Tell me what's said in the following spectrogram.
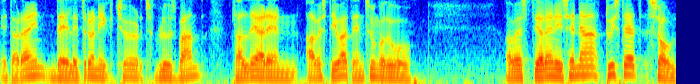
Eta orain, The Electronic Church Blues Band taldearen abesti bat entzungo dugu. Abestiaren izena Twisted Soul.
